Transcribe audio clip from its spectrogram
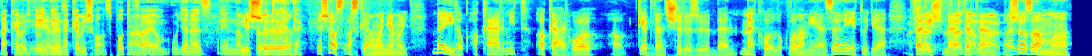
Nekem, is, én, én, nekem is van Spotify-om, ah. ugyanez, én nem és, töltögetek. És azt, azt kell mondjam, hogy beírok akármit, akárhol a kedvenc sörözőben meghallok valamilyen zenét, ugye a felismertetem a sazammal,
